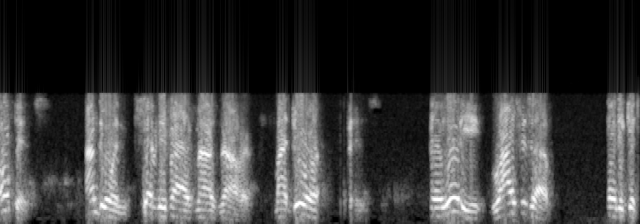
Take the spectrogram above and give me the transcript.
opens. I'm doing 75 miles an hour. My door opens. The hoodie rises up, and it gets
